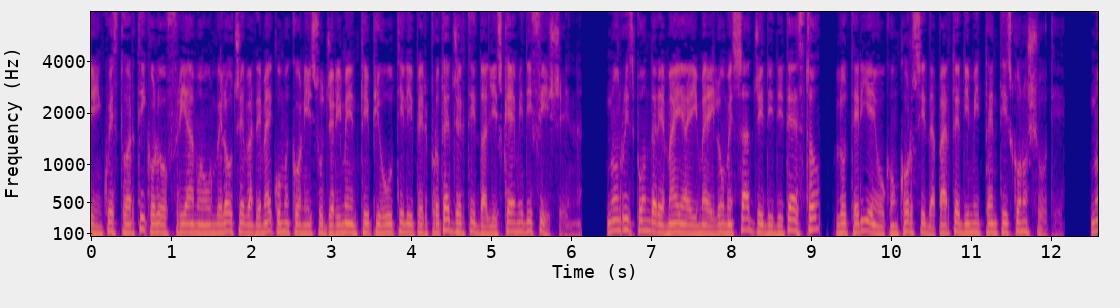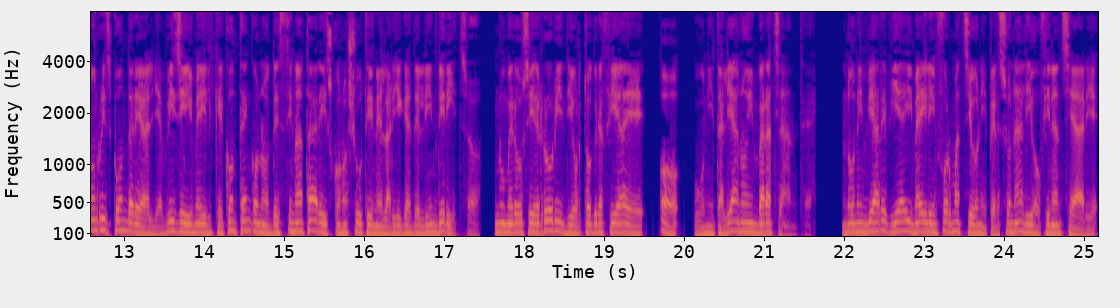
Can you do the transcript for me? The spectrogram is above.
In questo articolo offriamo un veloce vademecum con i suggerimenti più utili per proteggerti dagli schemi di phishing. Non rispondere mai a email o messaggi di detesto, lotterie o concorsi da parte di mittenti sconosciuti. Non rispondere agli avvisi email che contengono destinatari sconosciuti nella riga dell'indirizzo, numerosi errori di ortografia e, o, un italiano imbarazzante. Non inviare via email informazioni personali o finanziarie,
